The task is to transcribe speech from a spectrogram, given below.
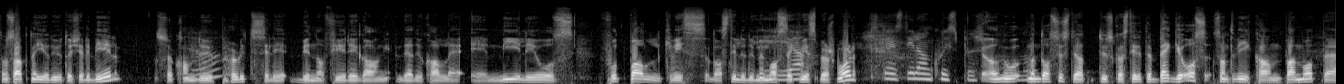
som sagt, når jeg er ute og kjører bil, så kan du plutselig begynne å fyre i gang det du kaller Emilios fotballquiz. Da stiller du med masse Ja. quiz-spørsmål. Skal jeg stille han quizspørsmål? nå, men da syns jeg at du skal stille til begge oss, sånn at vi kan på en måte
